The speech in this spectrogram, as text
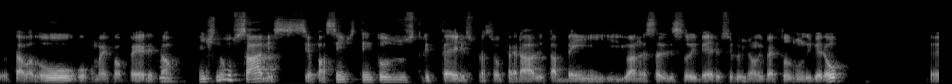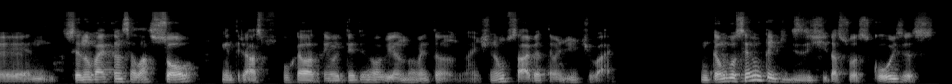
eu estava louco, como é que opera e tal. A gente não sabe se a paciente tem todos os critérios para ser operado e está bem, e o anestesista libera, o cirurgião libera, todo mundo liberou. É, você não vai cancelar só, entre aspas, porque ela tem 89 anos, 90 anos. A gente não sabe até onde a gente vai. Então você não tem que desistir das suas coisas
